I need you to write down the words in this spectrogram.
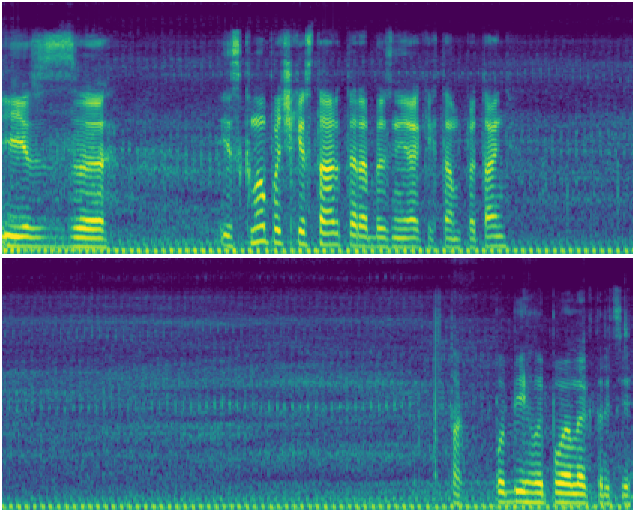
і з, із кнопочки стартера без ніяких там питань. Так, побігли по електриці.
